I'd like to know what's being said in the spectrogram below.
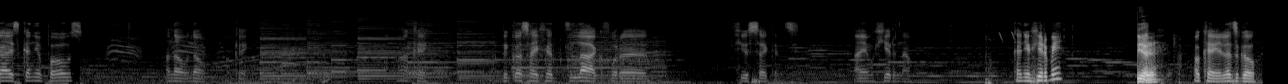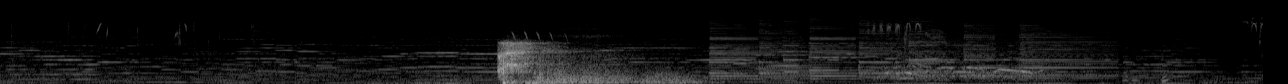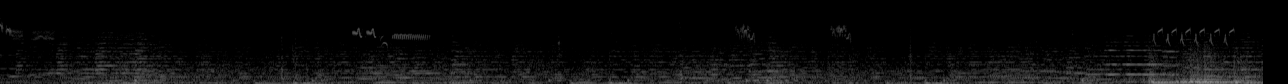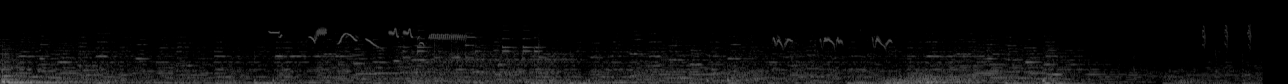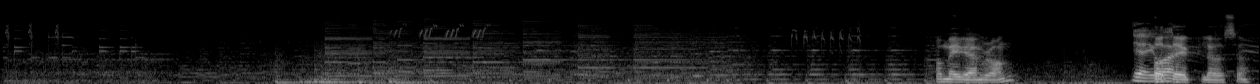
Guys, can you pause? Oh, no, no. Okay. Okay. Because I had lag for a few seconds. I am here now. Can you hear me? Yeah. Okay, let's go. Or maybe I'm wrong. Yeah, you Thought are. they're closer.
